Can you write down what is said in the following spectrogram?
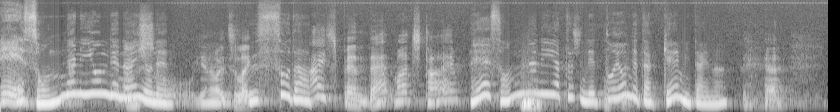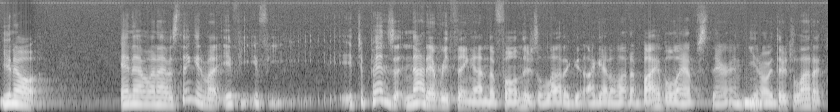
えそんなに読んでないよね。嘘。だ。えそんなに私ネット読んでたっけ？みたいな。You know, and then when I was thinking about it, if if it depends, not everything on the phone. There's a lot of I got a lot of Bible apps there, and you mm-hmm. know, there's a lot of.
